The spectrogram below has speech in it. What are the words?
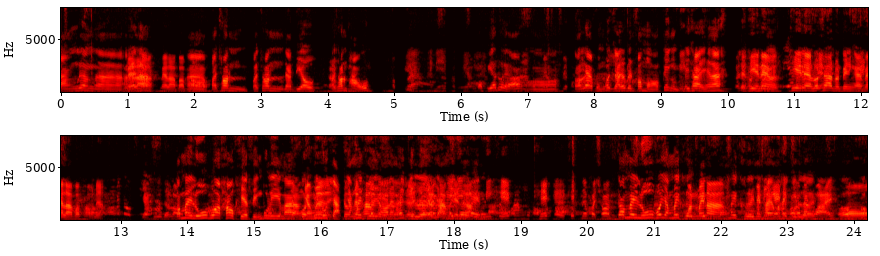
ดังเรื่องเอ่ออะไรแม่ลานะแม่ลาปลาเผา อ่าปลาช่อนปลาช่อนแดดเดียวปลาช่อนเผาเปี๊ยะอันนี้เปี๊ยะ ปอเปี๊ยะด้วยเหรออ๋อตอนแรกผมเข้าใจว่าเป็นปลาหมอปิ้งไม่ใช่ใช่ไหมแต่ที่แน่ที่แน่รสชาติมันเป็นยังไงแม่ลาปลาเผาเนี่ย อยากรู้เดี๋ยวลองก็ไม่รู้เพราะว่าเข้าเขตสิงห์บุรีมายังคนยังไม่ไม่รู้จักจนยังไม่เคยจะเอาอะไรมาให้ข้ามกินเลยเขตยังไม่เคยกินมีเค้กเค้กเออเค้กเนื้อปลาช่อน ก็ไม่รู้เพราะยังไม่เคยมันไม่กินน่ายังไม่เคยมีใครเอามาให้กินเลยถวายโอ้โอ้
